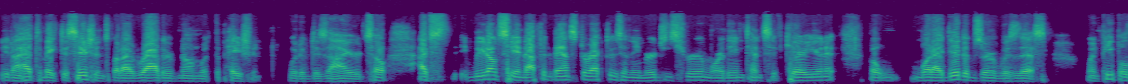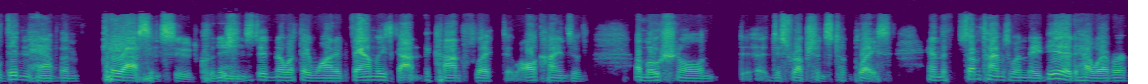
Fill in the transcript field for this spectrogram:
you know, I had to make decisions, but I'd rather have known what the patient would have desired. So I've, we don't see enough advanced directives in the emergency room or the intensive care unit. But what I did observe was this when people didn't have them, chaos ensued. Hmm. Clinicians mm. didn't know what they wanted, families got into conflict, all kinds of emotional and uh, disruptions took place. And the, sometimes when they did, however,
